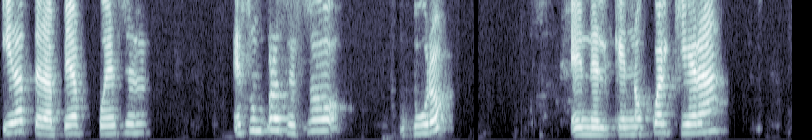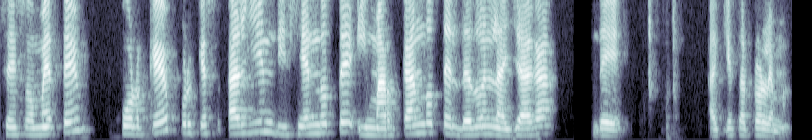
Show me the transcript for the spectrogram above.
ir a terapia puede ser, es un proceso duro en el que no cualquiera se somete. ¿Por qué? Porque es alguien diciéndote y marcándote el dedo en la llaga de aquí está el problema.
